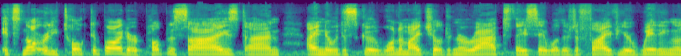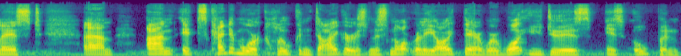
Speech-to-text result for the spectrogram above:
it's not really talked about or publicized. And I know the school one of my children are at, they say, well, there's a five year waiting list. Um, and it's kind of more cloak and daggers and it's not really out there where what you do is is open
